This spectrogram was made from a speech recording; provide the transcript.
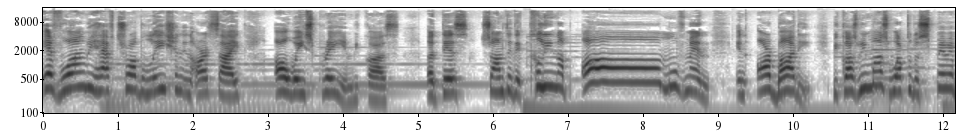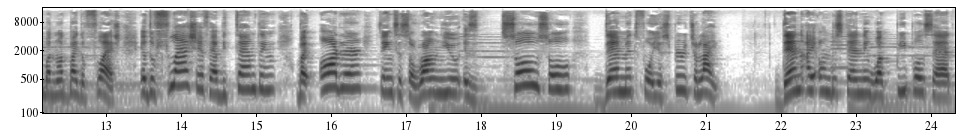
If one we have tribulation in our side, always praying because Uh, it is something that clean up all movement in our body. Because we must walk to the spirit but not by the flesh. If the flesh if it be tempting by other things that surround you is so so damn it for your spiritual life then i understanding what people said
